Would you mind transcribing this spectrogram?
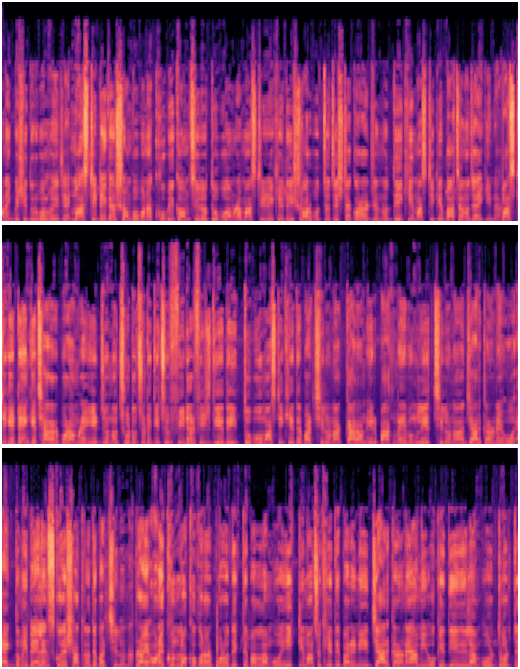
অনেক বেশি দুর্বল হয়ে যায়। মাছটি টেকার সম্ভাবনা খুবই কম ছিল তবু আমরা মাছটি রেখে দেই। সর্বোচ্চ চেষ্টা করার জন্য দেখি মাছটিকে বাঁচানো যায় কিনা। মাছটিকে ট্যাঙ্কে ছাড়ার পর আমরা এর জন্য ছোট ছোট কিছু ফিডার ফিশ দিয়ে দেই, তবুও মাছটি খেতে পারছিল না, কারণ এর পাখনা এবং লেজ ছিল না, যার কারণে ও একদমই ব্যালেন্স করে সাঁতরাতে পারছিল না। প্রায় অনেকক্ষণ লক্ষ্য করার পরও দেখতে পারলাম ও একটি মাছও খেতে পারেনি, যার কারণে আমি ওকে দিয়ে দিলাম, ওর ধরতে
